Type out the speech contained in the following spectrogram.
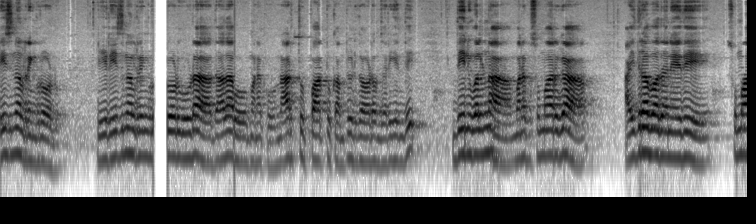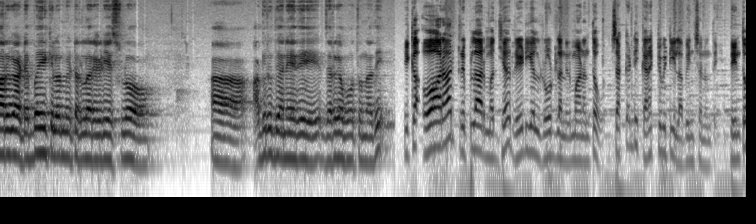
రీజనల్ రింగ్ రోడ్. ఈ రీజనల్ రింగ్ రోడ్ కూడా దాదాపు మనకు నార్త్ పార్ట్ కంప్లీట్ కావడం జరిగింది. దీని వలన మనకు సుమారుగా హైదరాబాద్ అనేది సుమారుగా డెబ్బై కిలోమీటర్ల రేడియస్లో అభివృద్ధి అనేది జరగబోతున్నది. ఇక ఓఆర్ఆర్ ట్రిపుల్ ఆర్ మధ్య రేడియల్ రోడ్ల నిర్మాణంతో చక్కటి కనెక్టివిటీ లభించనుంది. దీంతో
